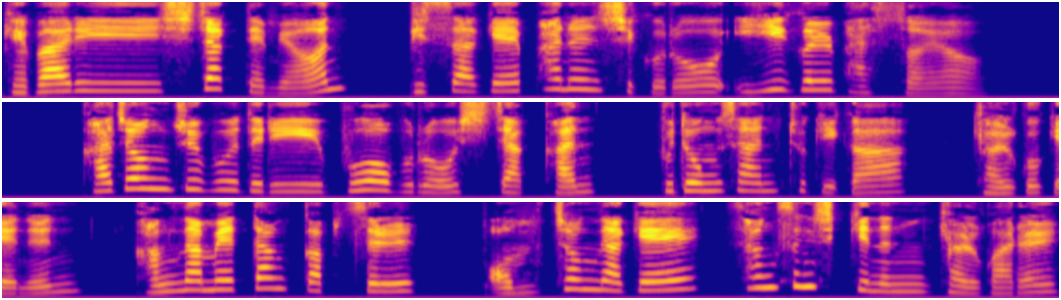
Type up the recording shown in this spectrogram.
개발이 시작되면 비싸게 파는 식으로 이익을 봤어요. 가정주부들이 부업으로 시작한 부동산 투기가 결국에는 강남의 땅값을 엄청나게 상승시키는 결과를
